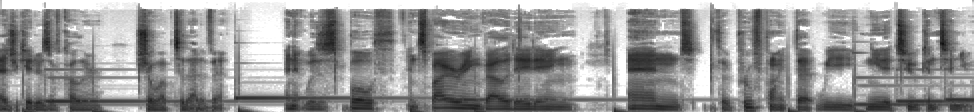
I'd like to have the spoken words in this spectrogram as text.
educators of color show up to that event. And it was both inspiring, validating, and the proof point that we needed to continue.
